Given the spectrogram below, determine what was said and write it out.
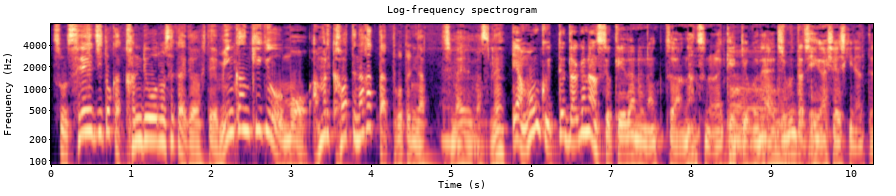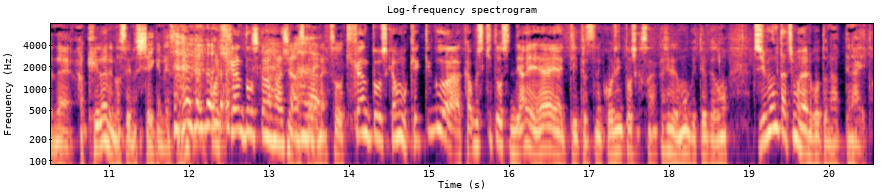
その政治とか官僚の世界ではなくて、民間企業もあんまり変わってなかったってことになってしまいますね。いや、文句言ってるだけなんですよ、経団連なんつうなんつうのね、結局ね、自分たち東屋敷になってね、あ経団連のせいにしちゃいけないですね。これ、機関投資家の話なんですからね。はい、そう、機関投資家も結局は株式投資で、あやややって言ってですね、個人投資家参加しないで文句言ってるけども、自分たちもやることになってないと。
